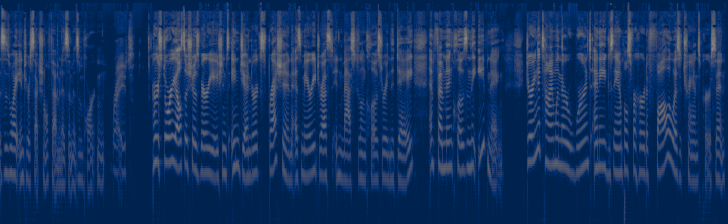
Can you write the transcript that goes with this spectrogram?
This is why intersectional feminism is important. Right. Her story also shows variations in gender expression as Mary dressed in masculine clothes during the day and feminine clothes in the evening. During a time when there weren't any examples for her to follow as a trans person,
